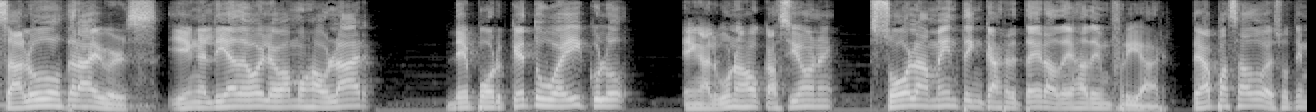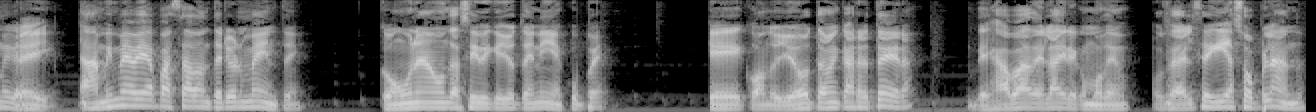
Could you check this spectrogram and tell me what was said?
Saludos drivers. Y en el día de hoy le vamos a hablar de por qué tu vehículo en algunas ocasiones solamente en carretera deja de enfriar. ¿Te ha pasado eso, Tim Miguel? A mí me había pasado anteriormente con una Honda Civic que yo tenía, coupé, que cuando yo estaba en carretera, dejaba del aire como de... O sea, él seguía soplando,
